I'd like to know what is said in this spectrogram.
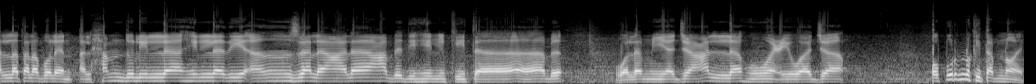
আল্লাহ তালা বলেন আলহামদুলিল্লাহ আলা কিতাব অপূর্ণ কিতাব নয়,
